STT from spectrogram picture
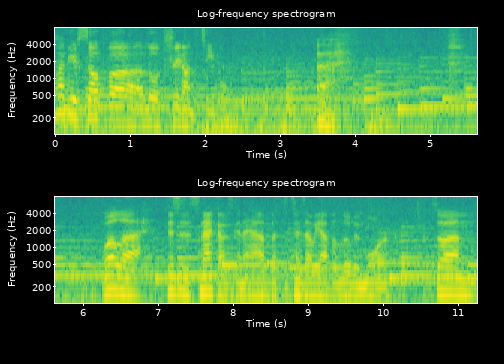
have yourself uh, a little treat on the table. well, uh, this is a snack I was gonna have, but it turns out we have a little bit more. So, um,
